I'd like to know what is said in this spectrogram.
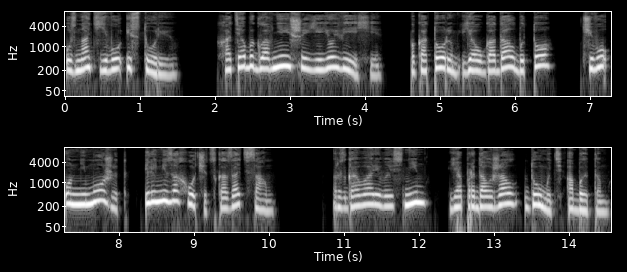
узнать его историю, хотя бы главнейшие ее вехи, по которым я угадал бы то, чего он не может или не захочет сказать сам. Разговаривая с ним, я продолжал думать об этом.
